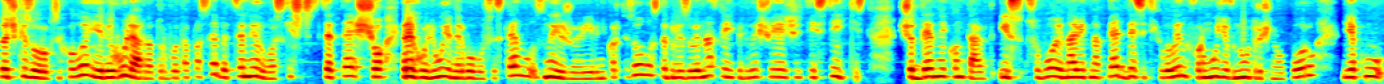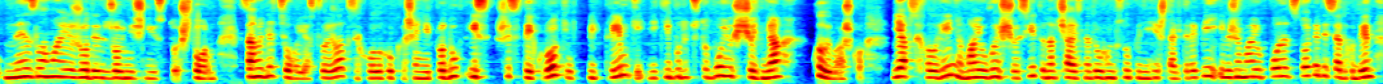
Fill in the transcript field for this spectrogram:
Точки зору психології, регулярна турбота про себе це не розкіш, це те, що регулює нервову систему, знижує рівень кортизолу, стабілізує настрій підвищує життєстійкість. Щоденний контакт із собою навіть на 5-10 хвилин формує внутрішню опору, яку не зламає жоден зовнішній шторм. Саме для цього я створила психолог у кишені продукт із шести кроків підтримки, які будуть з тобою щодня. Коли важко, я психологиня, маю вищу освіту, навчаюсь на другому ступені гештальтерапії і вже маю понад 150 годин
